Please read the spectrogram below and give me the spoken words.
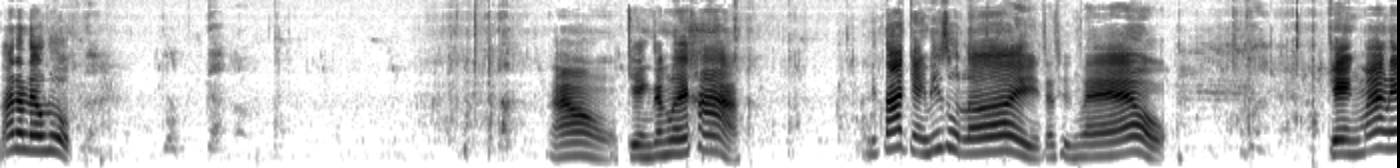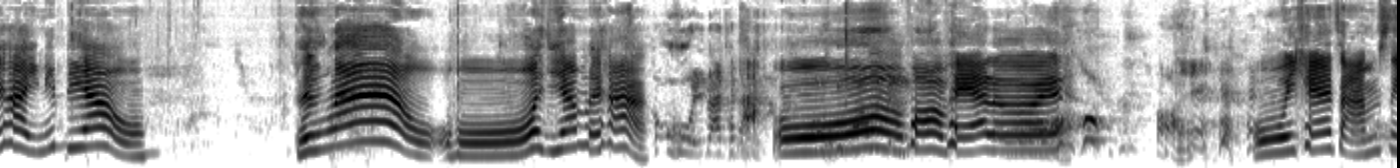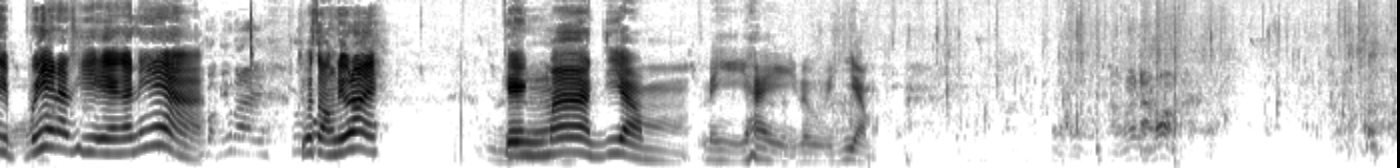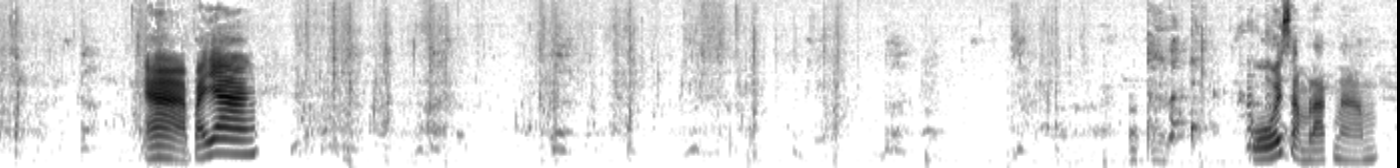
มาเร็วๆลูกอ้าวเก่งจังเลยค่ะ นิต้าเก่งที่สุดเลย จะถึงแล้ว เก่งมากเลยค่ะ อีกนิดเดียว ถึงแล้ว โอ้โห เยี่ยมเลยค่ะ โอ้โหดาชนะโอ้พ่อแพ้เลยโอ้ยแค่สามสิบวินาทีเองอะเนี่ย ชูสองนิ้วหน่อย เก่งมากเยี่ยม นี่ให้เลยเยี่ยมอ่าว่าหนาเนาะไปยังโอ้ยสำลักน้ำ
